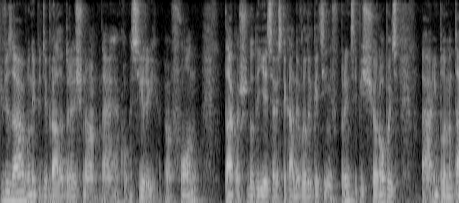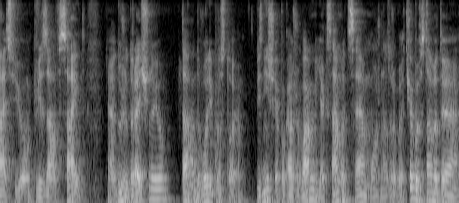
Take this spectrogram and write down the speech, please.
квіза. Вони підібрали доречно е, сірий е, фон. Також додається ось така невелика тінь, в принципі, що робить імплементацію квіза в сайт дуже доречною та доволі простою. Пізніше я покажу вам, як саме це можна зробити. Щоб вставити е,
